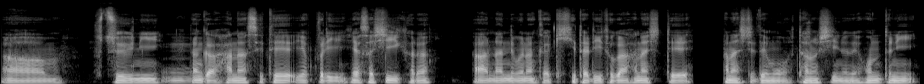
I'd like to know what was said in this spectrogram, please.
あー普通にうんなんか話せて、やっぱり優しいから、あー何でもなんか聞けたりとか話して、話してても楽しいので、本当に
